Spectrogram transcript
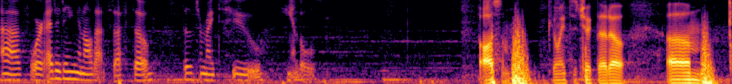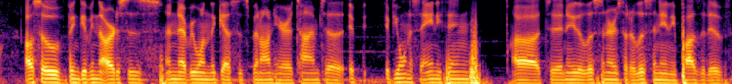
uh, for editing and all that stuff. So those are my two handles. Awesome! Can't wait to check that out. Um, also have been giving the artists and everyone the guests that's been on here a time to if if you want to say anything uh, to any of the listeners that are listening any positive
